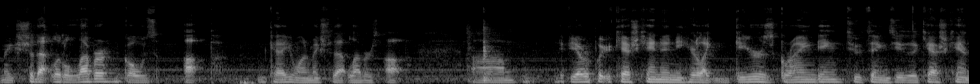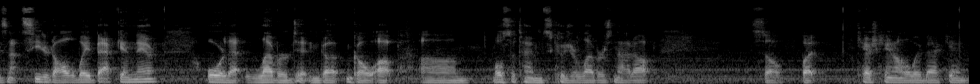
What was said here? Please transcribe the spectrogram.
make sure that little lever goes up. Okay, you wanna make sure that lever's up. Um, if you ever put your cash can in, you hear like gears grinding, two things. Either the cash can's not seated all the way back in there, or that lever didn't go, go up. Um, most of the time it's because your lever's not up. So, but cash can all the way back in,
